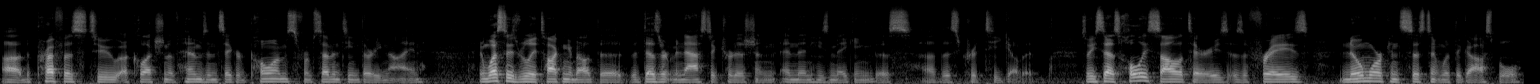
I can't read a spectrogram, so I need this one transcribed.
uh, the preface to a collection of hymns and sacred poems from 1739. And Wesley's really talking about the, the desert monastic tradition, and then he's making this, uh, this critique of it. So he says, Holy solitaries is a phrase no more consistent with the gospel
